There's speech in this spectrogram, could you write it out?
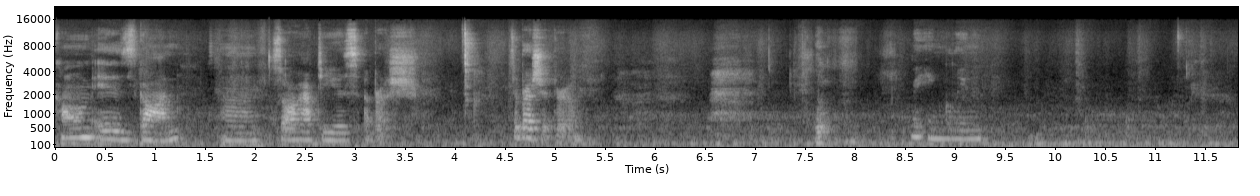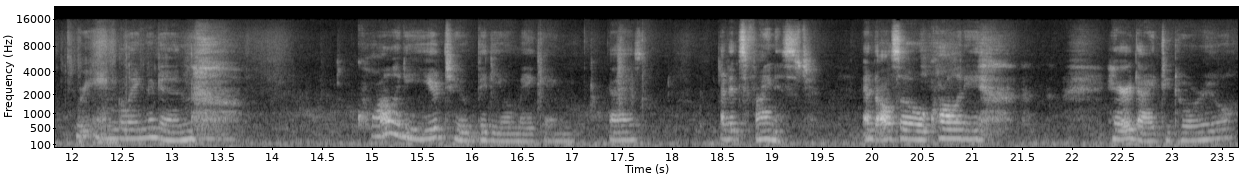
Comb is gone, um, so I'll have to use a brush to brush it through. Re-angling. Re-angling again. Quality YouTube video making, guys, at its finest. And also quality hair dye tutorial.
